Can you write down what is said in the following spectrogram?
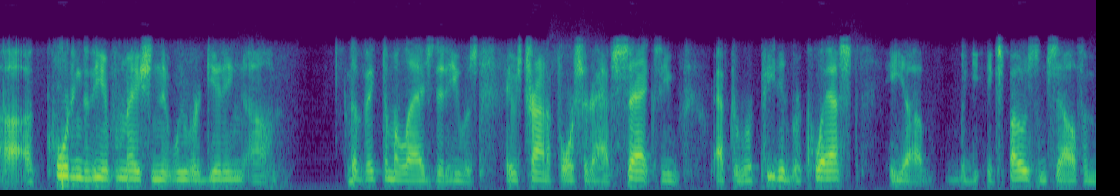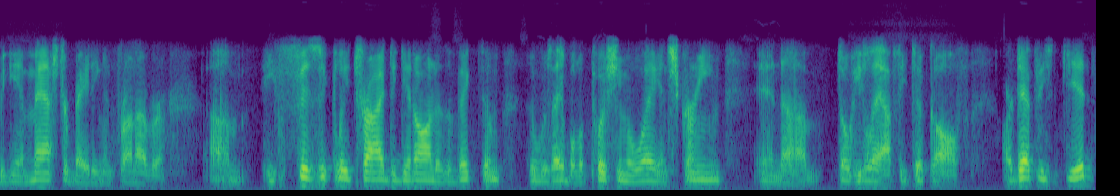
According to the information that we were getting, uh, the victim alleged that he was he was trying to force her to have sex. He, after repeated requests, he uh, be- exposed himself and began masturbating in front of her. Um, he physically tried to get onto the victim, who was able to push him away and scream. And um, so he left. He took off. Our deputies did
